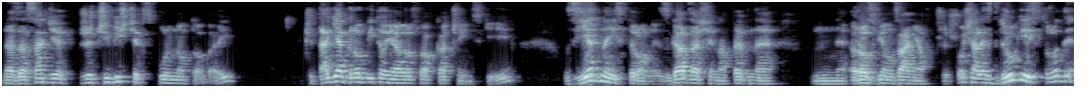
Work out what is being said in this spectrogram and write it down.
na zasadzie rzeczywiście wspólnotowej, czy tak jak robi to Jarosław Kaczyński, z jednej strony zgadza się na pewne rozwiązania w przyszłość, ale z drugiej strony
